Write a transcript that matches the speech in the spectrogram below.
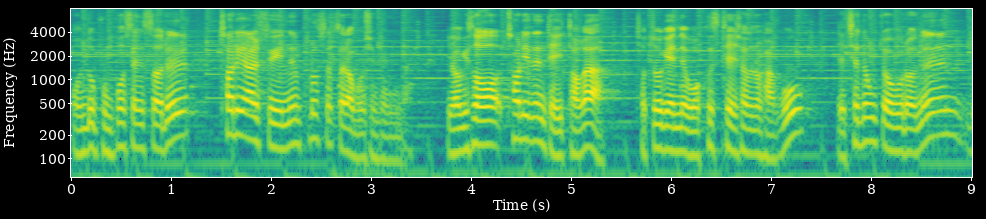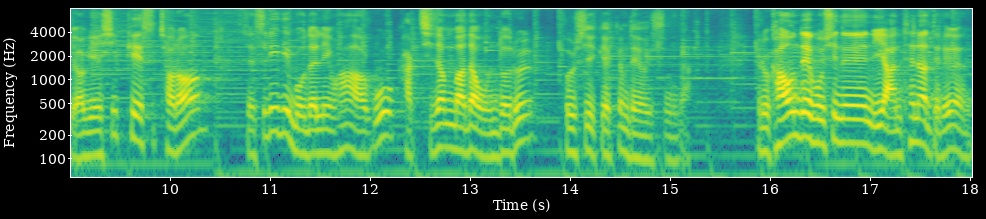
온도 분포 센서를 처리할 수 있는 프로세서라고 보시면 됩니다. 여기서 처리된 데이터가 저쪽에 있는 워크스테이션으로 가고 이제 최종 적으로는 여기에 CPS처럼 3D 모델링화하고 각 지점마다 온도를 볼 수 있게끔 되어 있습니다. 그리고 가운데 보시는 이 안테나들은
